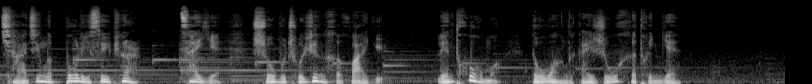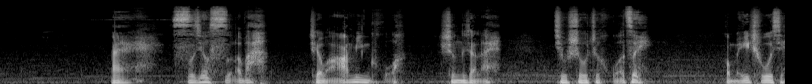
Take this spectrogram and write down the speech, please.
卡进了玻璃碎片再也说不出任何话语，连唾沫都忘了该如何吞咽。哎，死就死了吧，这娃命苦，生下来就受这活罪，我没出息，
